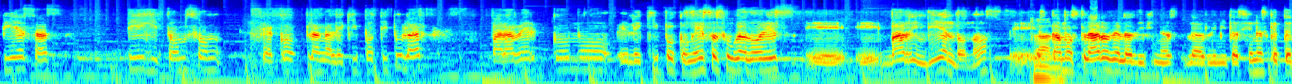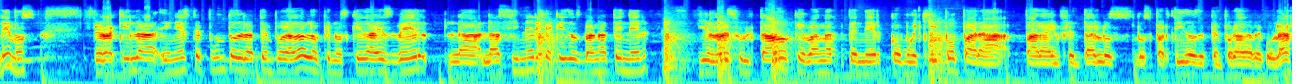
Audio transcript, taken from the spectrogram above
piezas, Tig y Thompson, se acoplan al equipo titular para ver cómo el equipo con esos jugadores eh, eh, va rindiendo, ¿no? Eh, Claro. Estamos claros de las, las limitaciones que tenemos, pero aquí la, en este punto de la temporada lo que nos queda es ver la, la sinergia que ellos van a tener y el resultado que van a tener como equipo para, para enfrentar los, los partidos de temporada regular.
